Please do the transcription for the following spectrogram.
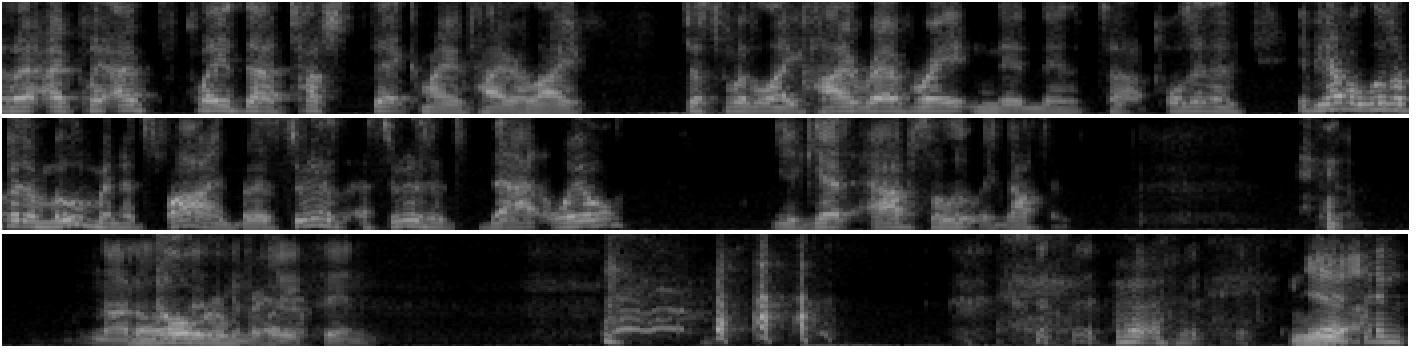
and I, I play I've played that touch thick my entire life, just with like high rev rate, and then it uh, pulls in. And if you have a little bit of movement, it's fine. But as soon as as soon as it's that oiled, you get absolutely nothing. Not all No of us can play error. thin. yeah, yeah. Finn,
